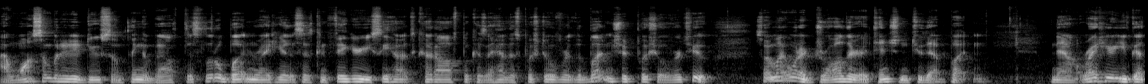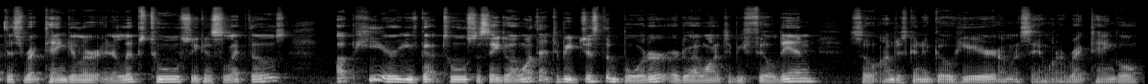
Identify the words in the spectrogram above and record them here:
I want somebody to do something about this little button right here that says configure. You see how it's cut off because I have this pushed over. The button should push over too. So I might want to draw their attention to that button. Now, right here, you've got this rectangular and ellipse tool, so you can select those. Up here, you've got tools to say, do I want that to be just the border or do I want it to be filled in? So I'm just going to go here. I'm going to say I want a rectangle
